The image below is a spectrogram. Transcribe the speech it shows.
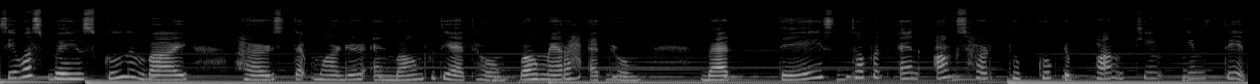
She was being scolded by her stepmother and Bawang Putih at home, Bawang Merah at home, but they stopped and asked her to cook the pumpkin instead.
